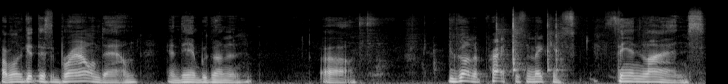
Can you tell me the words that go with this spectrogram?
I want to get this brown down, and then we're going to uh, going to practice making thin lines.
